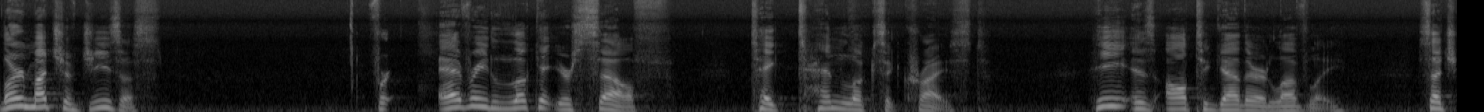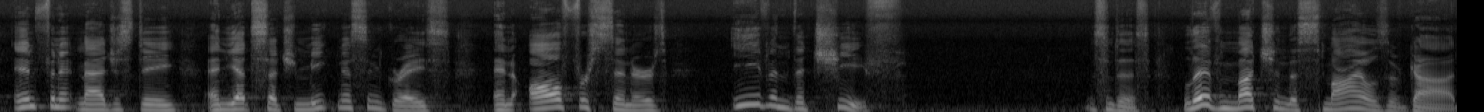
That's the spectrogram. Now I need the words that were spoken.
Learn much of Jesus. Every look at yourself, take 10 looks at Christ. He is altogether lovely, such infinite majesty, and yet such meekness and grace, and all for sinners, even the chief. Listen to this. Live much in the smiles of God.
